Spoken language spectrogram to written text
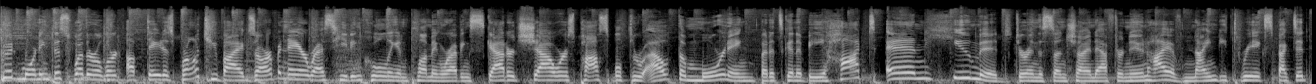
Good morning. This weather alert update is brought to you by Exarban ARS Heating, Cooling, and Plumbing. We're having scattered showers possible throughout the morning, but it's going to be hot and humid during the sunshine afternoon. High of 93 expected.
